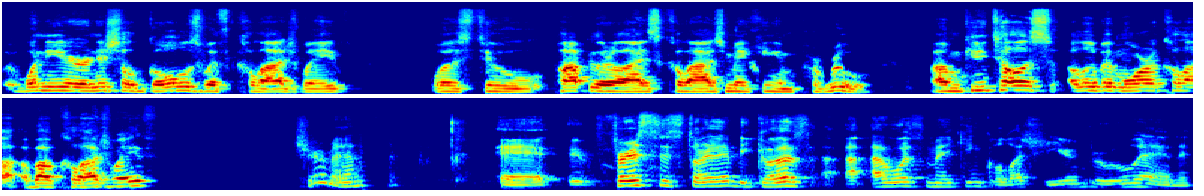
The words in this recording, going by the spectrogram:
one of your initial goals with Collage Wave was to popularize collage making in Peru. Um, can you tell us a little bit more about Collage Wave? Sure, man. Uh, first started because I, I, was making collage here in Peru and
